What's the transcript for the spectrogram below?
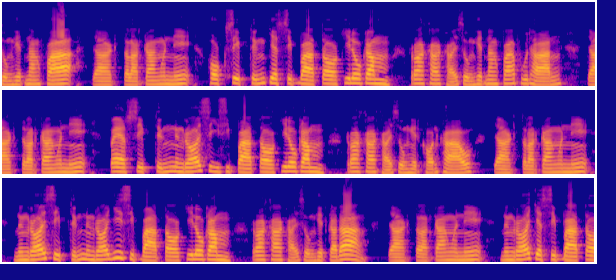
ส่งเห็ดนางฟ้า จากตลาดกลางวันนี้ 60ถึง70 บาทต่อกิโลกรัม ราคาขายส่งเห็ดนางฟ้าภูฐาน จากตลาดกลางวันนี้ 80ถึง140 บาทต่อกิโลกรัม ราคาขายส่งเห็ดขอนขาว จากตลาดกลางวันนี้ 110ถึง120 บาทต่อกิโลกรัม ราคาขายส่งเห็ดกระด้าง จากตลาดกลางวันนี้ 170 บาทต่อ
